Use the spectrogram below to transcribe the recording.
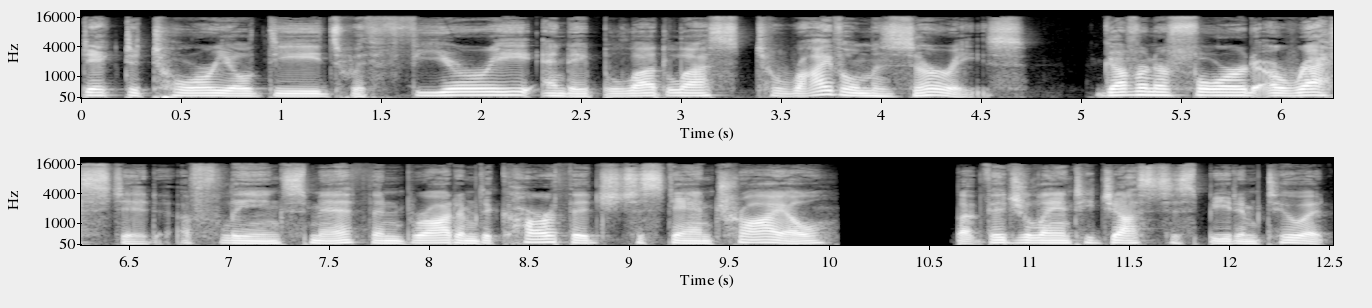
dictatorial deeds with fury and a bloodlust to rival Missouri's. Governor Ford arrested a fleeing Smith and brought him to Carthage to stand trial, but vigilante justice beat him to it.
